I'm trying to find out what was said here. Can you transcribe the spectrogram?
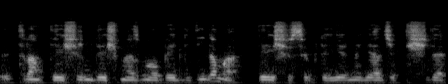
e, Trump değişir mi değişmez mi o belli değil ama değişirse bile yerine gelecek kişi de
